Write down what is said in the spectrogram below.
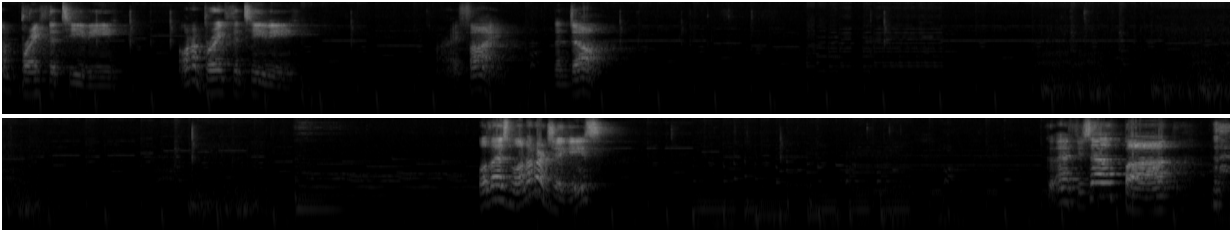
i break the TV. I want to break the TV fine. Then don't. Well, there's one of our jiggies. Go F yourself, Bob.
